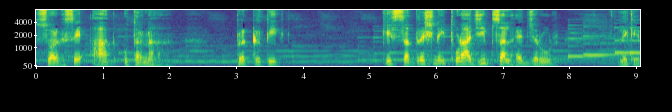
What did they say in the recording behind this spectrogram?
स्वर्ग से आग उतरना प्रकृति के सदृश नहीं, थोड़ा अजीब सल है ज़रूर, लेकिन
